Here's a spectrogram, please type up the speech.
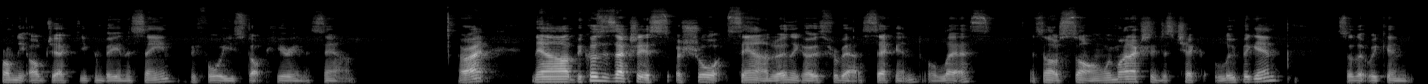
from the object you can be in the scene before you stop hearing the sound. All right. Now, because it's actually a, a, short sound, it only goes for about a second or less. It's not a song. We might actually just check loop again so that we can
